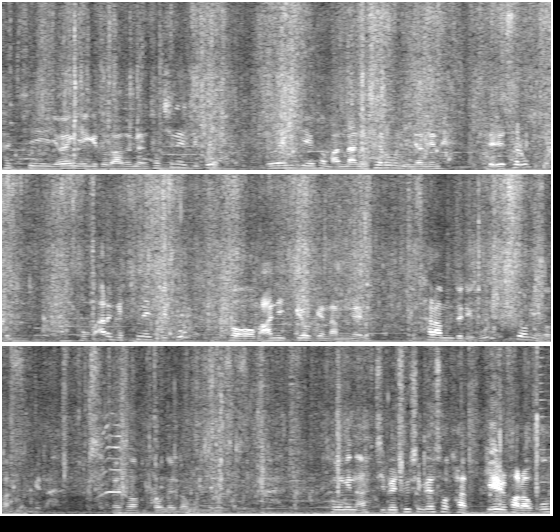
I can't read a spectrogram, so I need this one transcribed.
같이 여행 얘기도 나누면서 친해지고 여행지에서 만나는 새로운 인연은 늘 새롭고도 더 빠르게 친해지고 더 많이 기억에 남는 사람들이고 추억인 것 같습니다. 그래서 오늘 너무 재밌었습니다. 성민아 집에 조심해서 갔길 바라고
